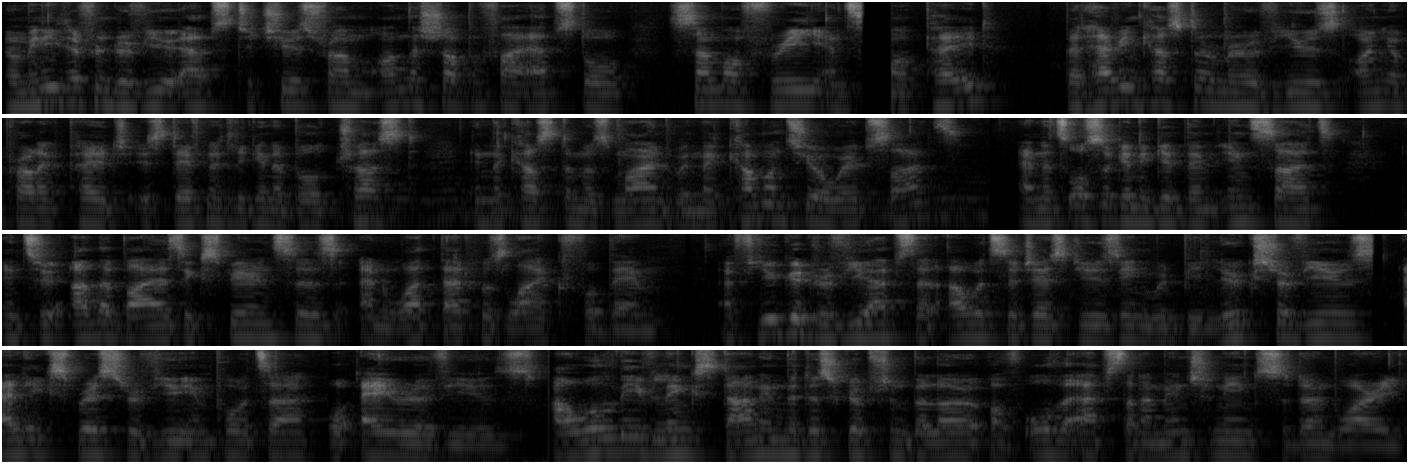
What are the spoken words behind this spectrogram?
There are many different review apps to choose from on the Shopify App Store. Some are free and some are paid. But having customer reviews on your product page is definitely going to build trust in the customer's mind when they come onto your website. And it's also going to give them insight into other buyers' experiences and what that was like for them. A few good review apps that I would suggest using would be Loox Reviews, AliExpress Review Importer, or A Reviews. I will leave links down in the description below of all the apps that I'm mentioning, so don't worry.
